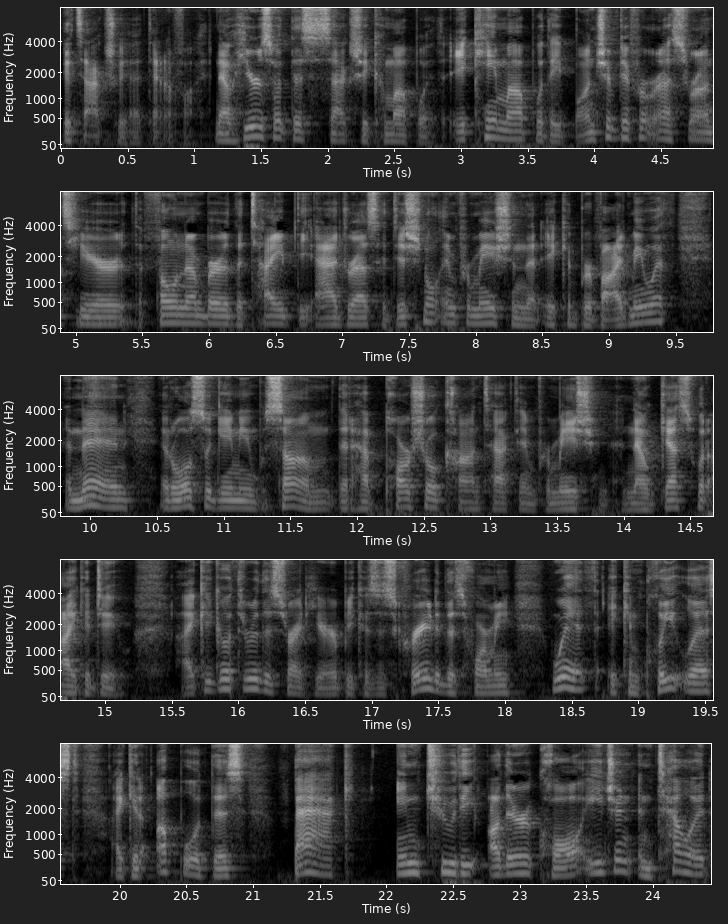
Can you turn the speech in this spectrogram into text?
it's actually identified. Now here's what this has actually come up with. It came up with a bunch of different restaurants here, the phone number, the type, the address, additional information that it could provide me with, and then it also gave me some that have partial contact information. And now guess what I could do? I could go through this right here because it's created this for me with a complete list. I could upload this back into the other call agent and tell it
